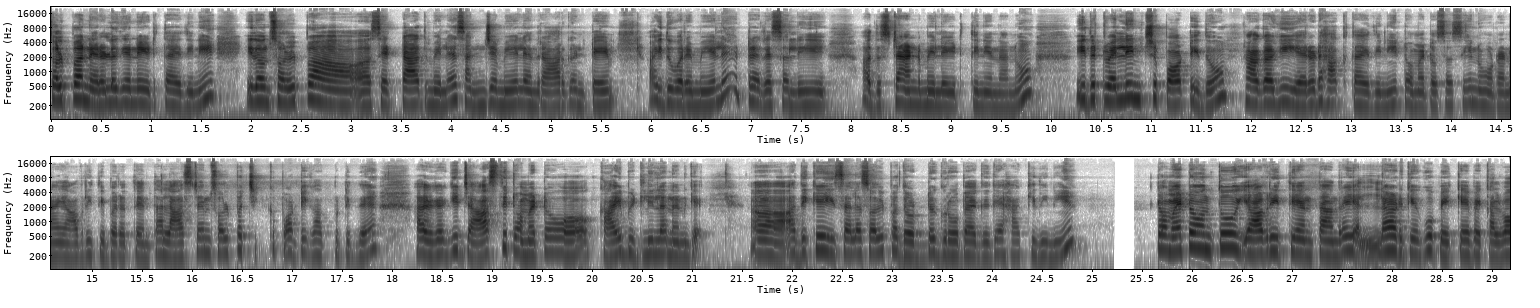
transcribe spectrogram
ಸ್ವಲ್ಪ ನೆರಳಿಗೆನೇ ಇಡ್ತಾ ಇದ್ದೀನಿ. ಇದೊಂದು ಸ್ವಲ್ಪ ಸೆಟ್ ಆದಮೇಲೆ ಸಂಜೆ ಮೇಲೆ ಅಂದರೆ ಆರು ಗಂಟೆ ಐದೂವರೆ ಮೇಲೆ ಟೆರೆಸಲ್ಲಿ ಅದು ಸ್ಟ್ಯಾಂಡ್ ಮೇಲೆ ಇಡ್ತೀನಿ ನಾನು. ಇದು ಟ್ವೆಲ್ ಇಂಚ್ ಪಾಟ್ ಇದು. ಹಾಗಾಗಿ ಎರಡು ಹಾಕ್ತಾ ಇದ್ದೀನಿ. ಟೊಮೆಟೊ ಸಸಿ ನೋಡೋಣ ಯಾವ ರೀತಿ ಬರುತ್ತೆ ಅಂತ. ಲಾಸ್ಟ್ ಟೈಮ್ ಸ್ವಲ್ಪ ಚಿಕ್ಕ ಪಾಟಿಗೆ ಹಾಕ್ಬಿಟ್ಟಿದ್ದೆ. ಹಾಗಾಗಿ ಜಾಸ್ತಿ ಟೊಮೆಟೊ ಕಾಯಿ ಬಿಡಲಿಲ್ಲ ನನಗೆ. ಅದಕ್ಕೆ ಈ ಸಲ ಸ್ವಲ್ಪ ದೊಡ್ಡ ಗ್ರೋ ಬ್ಯಾಗ್ಗೆ ಹಾಕಿದ್ದೀನಿ. ಟೊಮೆಟೊ ಅಂತೂ ಯಾವ ರೀತಿ ಅಂತ ಅಂದರೆ ಎಲ್ಲ ಅಡುಗೆಗೂ ಬೇಕೇ ಬೇಕಲ್ವಾ?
